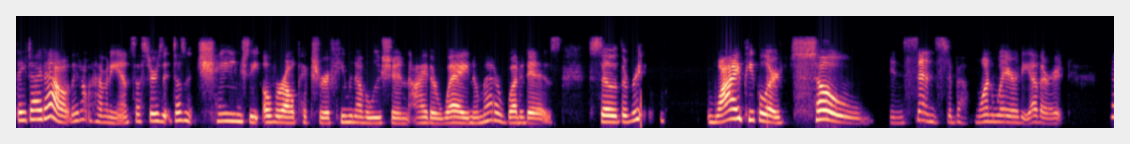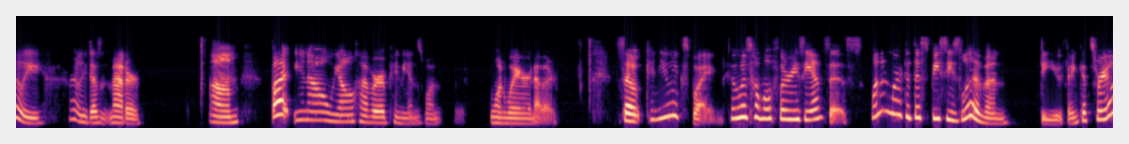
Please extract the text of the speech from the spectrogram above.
they died out. They don't have any ancestors. It doesn't change the overall picture of human evolution either way, no matter what it is. So the re- why people are so incensed about one way or the other, it really, really doesn't matter. Um, but you know, we all have our opinions one one way or another. So, can you explain who was Homo floresiensis? When and where did this species live, and do you think it's real?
